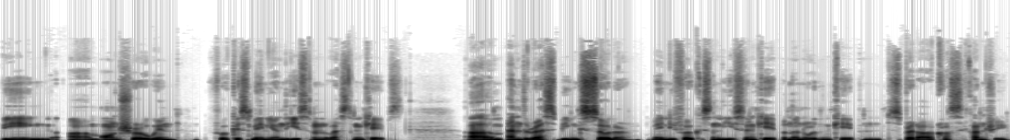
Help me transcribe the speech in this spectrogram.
being um, onshore wind, focused mainly on the eastern and western capes, um, and the rest being solar, mainly focused on the eastern cape and the northern cape and spread out across the country.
